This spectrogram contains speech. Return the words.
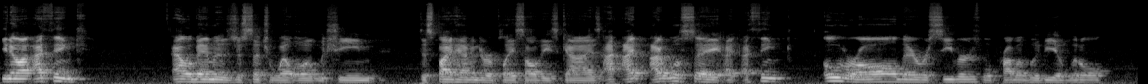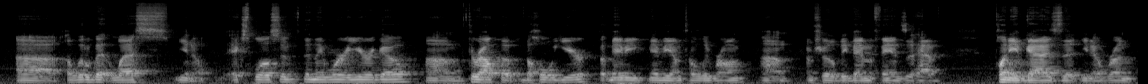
you know, I think Alabama is just such a well-oiled machine despite having to replace all these guys. I, I, I will say, I, I, think overall their receivers will probably be a little, uh, a little bit less, you know, explosive than they were a year ago um, throughout the, the whole year. But maybe, maybe I'm totally wrong. Um, I'm sure there'll be Bama fans that have plenty of guys that you know run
